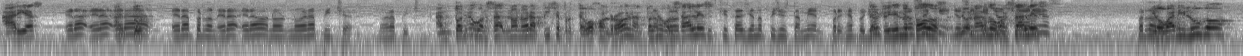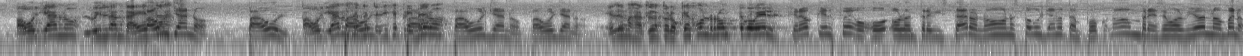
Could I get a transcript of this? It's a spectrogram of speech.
Arias, Era, era, era, era, perdón, era, era, no, no era pitcher, no era pitcher. Antonio González, no, no era pitcher, pero pegó con rol, Antonio No, González, Es que está diciendo pitchers también. Por ejemplo, Te yo estoy diciendo yo sé todos. que- yo sé que Leonardo González, Arias- perdón, Giovanni Lugo, Paul Llano, Luis Landaeta, Paul Llano, Paul. Paul Llano, es el que te dije primero. Paul Llano, Paul Llano. Es de Mazatlán, pero ¿qué jonrón pegó él? Creo que él fue, o, o- o lo entrevistaron. No, no es Paul Llano tampoco. No, hombre, se me olvidó. No, bueno,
